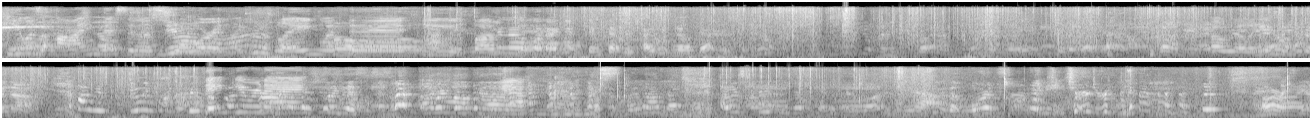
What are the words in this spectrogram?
He was eyeing this in the store and like playing with it. He loved it. You know what? I it. didn't think that was. I didn't know that was. Oh really? I was doing. Thank you, Renee. She's like this. Oh, you're welcome. Yeah. I was thinking that But Lauren saw me. She turned her. All right.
